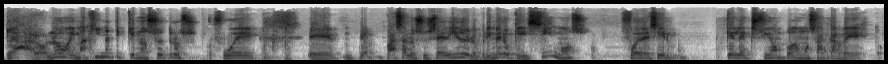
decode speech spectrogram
Claro, no, imagínate que nosotros fue, eh, pasa lo sucedido y lo primero que hicimos fue decir, ¿qué lección podemos sacar de esto?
